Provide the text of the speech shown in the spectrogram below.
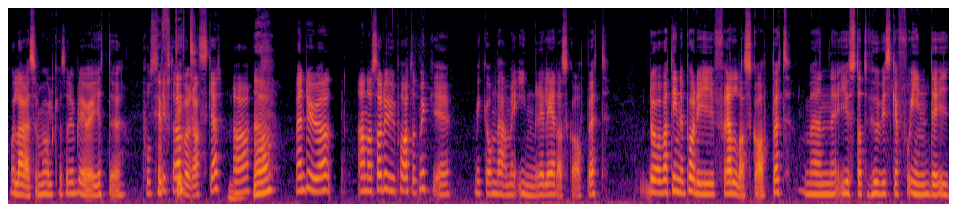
och lära sig de olika. Så det blev jag jättepositivt Häftigt. överraskad. Mm. Ja. ja. Men du, Annars har du ju pratat mycket, mycket om det här med inre ledarskapet. Du har varit inne på det i föräldraskapet, men just att hur vi ska få in det i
